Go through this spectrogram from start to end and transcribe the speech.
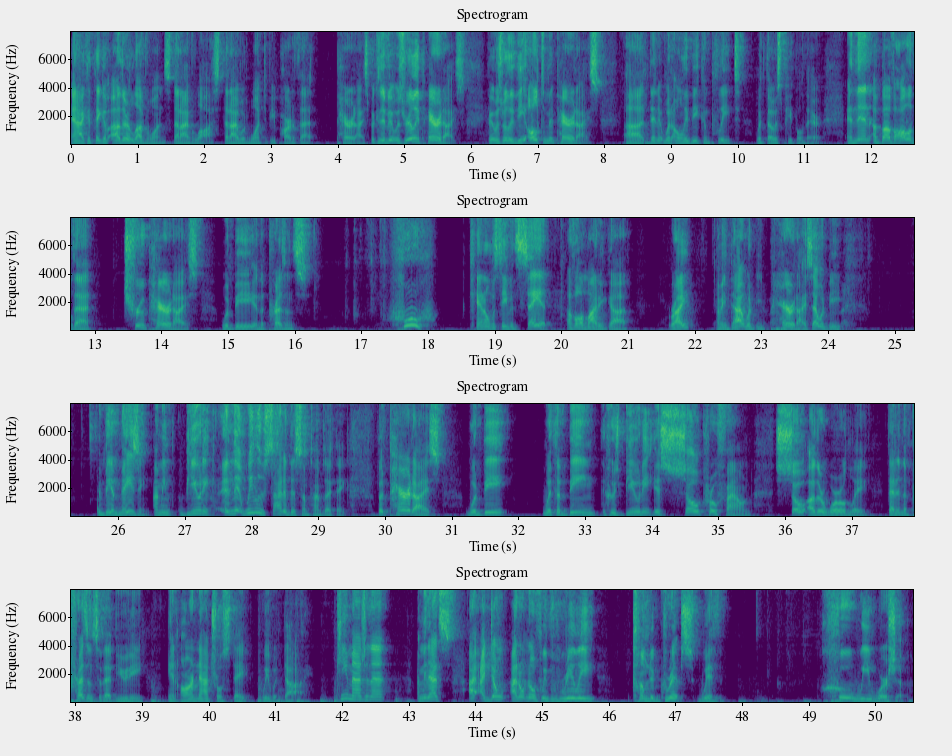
and I can think of other loved ones that I've lost that I would want to be part of that paradise because if it was really paradise, if it was really the ultimate paradise uh, then it would only be complete with those people there. And then, above all of that, true paradise would be in the presence, whew, can't almost even say it, of Almighty God, right? I mean, that would be paradise. That would be. It'd be amazing. I mean, beauty, and we lose sight of this sometimes, I think. But paradise would be with a being whose beauty is so profound, so otherworldly, that in the presence of that beauty, in our natural state, we would die. Can you imagine that? I mean, that's I, I don't I don't know if we've really come to grips with who we worship.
